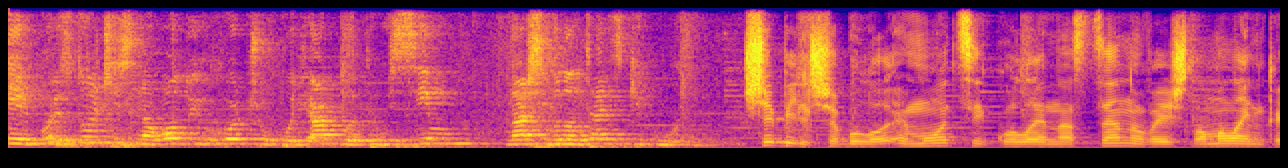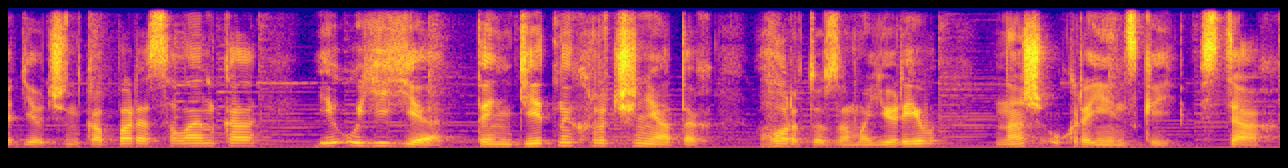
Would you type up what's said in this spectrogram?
І користуючись нагодою, хочу подякувати усім нашій волонтерській кухні. Ще більше було емоцій, коли на сцену вийшла маленька дівчинка-переселенка, і у її тендітних рученятах гордо замайорів наш український стяг.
